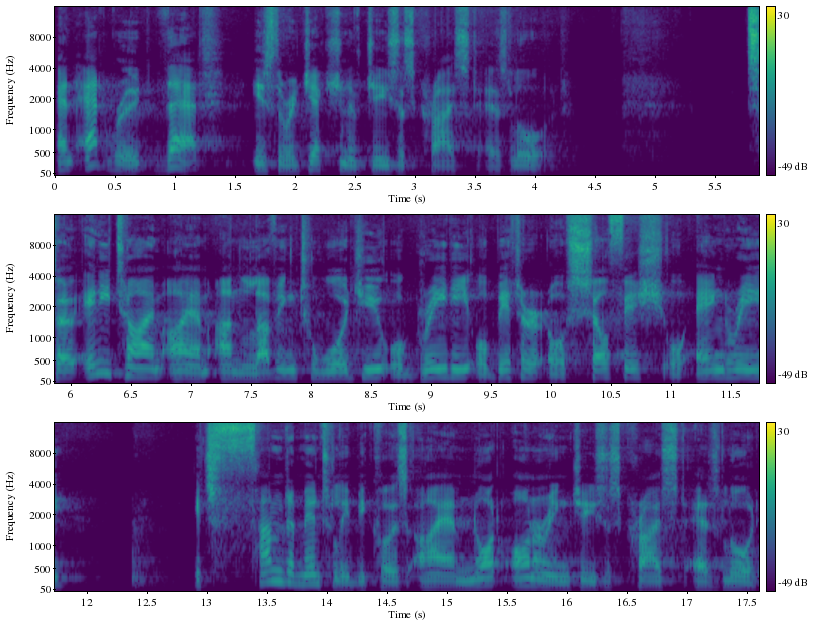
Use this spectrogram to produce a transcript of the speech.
And at root, that is the rejection of Jesus Christ as Lord. So, anytime I am unloving toward you, or greedy, or bitter, or selfish, or angry, it's fundamentally because I am not honoring Jesus Christ as Lord.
